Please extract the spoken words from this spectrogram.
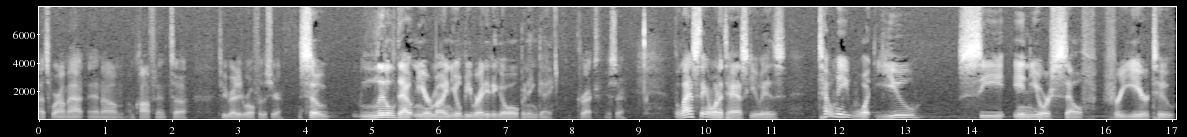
That's where I'm at, and um, I'm confident to to be ready to roll for this year. So, little doubt in your mind you'll be ready to go opening day. Correct. Yes, sir. The last thing I wanted to ask you is, tell me what you see in yourself for year two.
